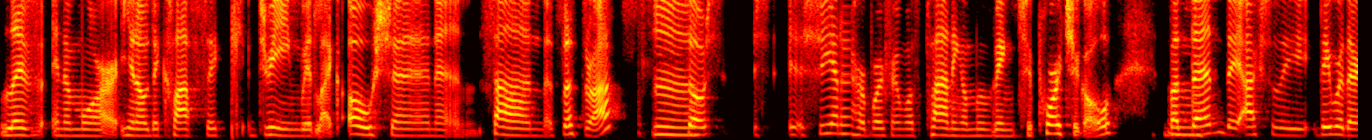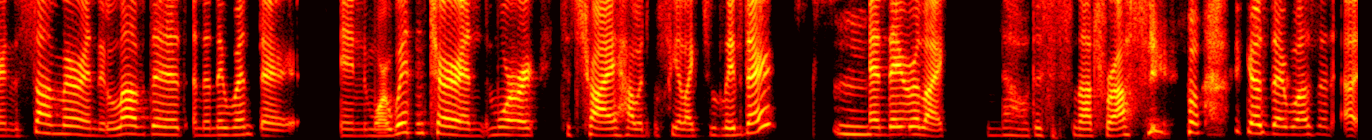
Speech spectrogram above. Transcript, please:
live in a more, you know, the classic dream with like ocean and sun, etc. Mm. So she, she and her boyfriend was planning on moving to Portugal but mm. then they actually they were there in the summer and they loved it. And then they went there in more winter and more to try how it would feel like to live there. Mm. and they were like no this is not for us. Because there wasn't a,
